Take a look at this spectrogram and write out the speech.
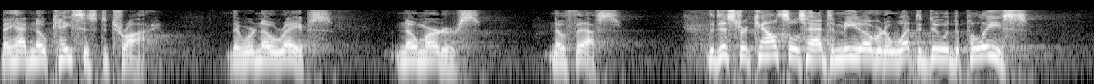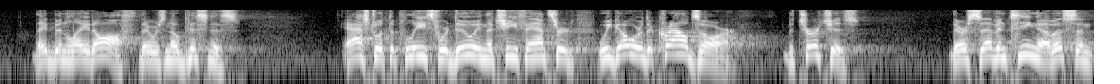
they had no cases to try, there were no rapes, no murders, no thefts. The district councils had to meet over to what to do with the police. They'd been laid off. There was no business. Asked what the police were doing, the chief answered, We go where the crowds are, the churches. There are 17 of us, and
